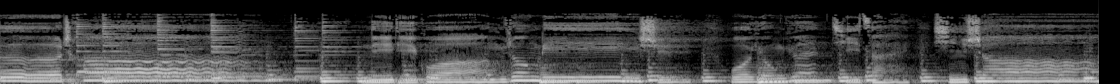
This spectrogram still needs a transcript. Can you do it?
歌唱。你的光荣历史我永远记在心上。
